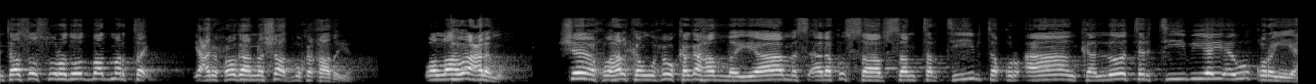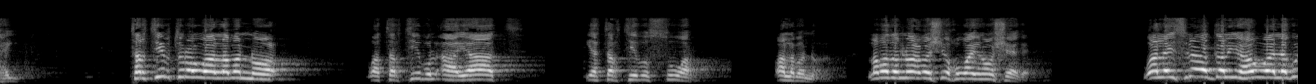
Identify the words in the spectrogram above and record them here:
intaasoo suuradood baad martay. Yacni xoogaa nashaad buu ka qaadaya. Wallaahu aclamu. Sheekhu halkan wuxuu kaga hadlayaa mas'ale ku saabsan tartiibta qur'aanka loo tartiibiyey ee u qoran yahay. Tartiibtuna waa laba nooc. Waa tartiibu alaayaat iyo tartiibu suwar. Waa laba nooc. Labada noocba shiikhu waa inoo sheegay. Waa la ysla oggol yaho waa lagu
